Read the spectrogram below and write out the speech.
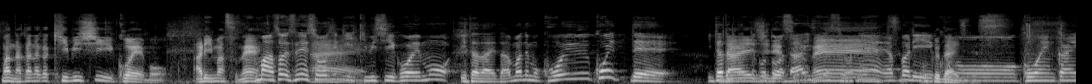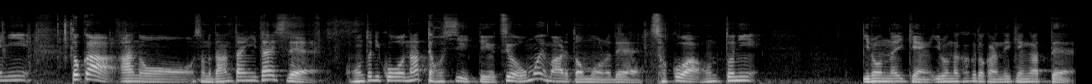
まあ、なかなか厳しい声もありますね。まあそうですね。正は直い。厳しい声もいただいた、まあでもこういう声っていただくってことは大事ですよね。よね。やっぱりこの講演会にとか、あのその団体に対して本当にこうなってほしいっていう強い思いもあると思うのでそこは本当にいろんな意見いろんな角度からの意見があって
